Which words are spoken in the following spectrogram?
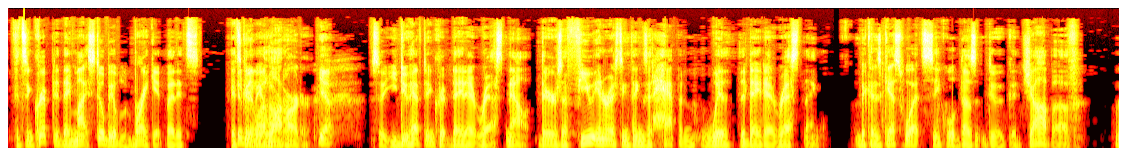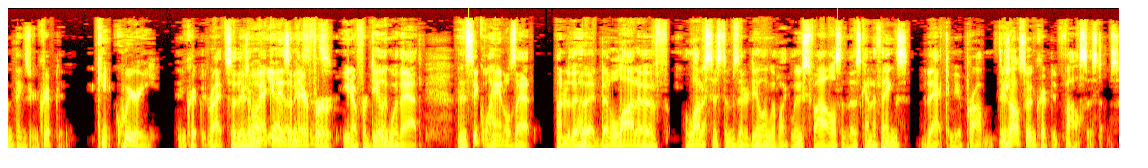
If it's encrypted, they might still be able to break it, but it's, it's going to a be a lot lot harder. Yeah. So you do have to encrypt data at rest. Now, there's a few interesting things that happen with the data at rest thing. Because guess what? SQL doesn't do a good job of when things are encrypted. You can't query encrypted, right? So there's a Well, mechanism that there makes for, you know, for dealing with that. Then SQL handles that under the hood, but a lot of, a lot of systems that are dealing with like loose files and those kind of things, that can be a problem. There's also encrypted file systems,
